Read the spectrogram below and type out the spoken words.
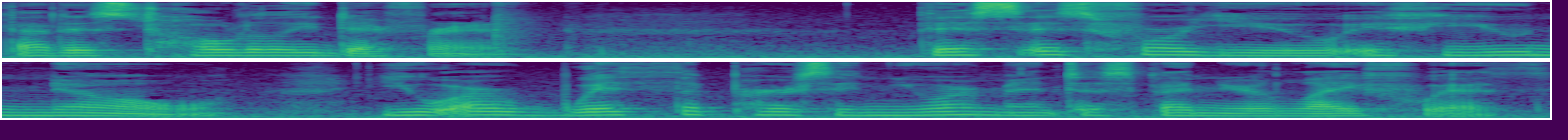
that is totally different. This is for you if you know you are with the person you are meant to spend your life with,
